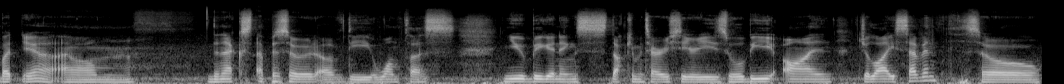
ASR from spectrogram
But yeah, um the next episode of the OnePlus New Beginnings documentary series will be on July 7th. So,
